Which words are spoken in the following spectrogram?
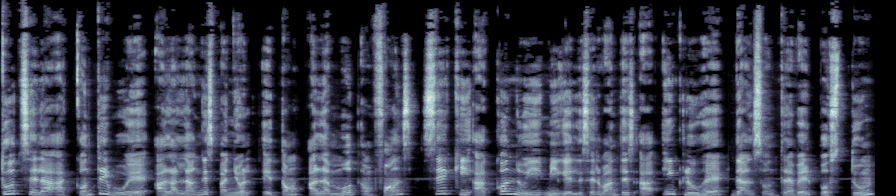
Tout cela a contribué à la langue espagnole étant à la mode en France ce qui a conduit Miguel de Cervantes a incluir dans son travail posthume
